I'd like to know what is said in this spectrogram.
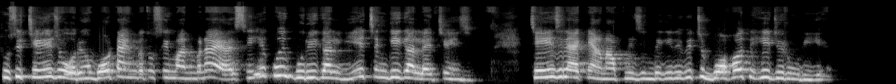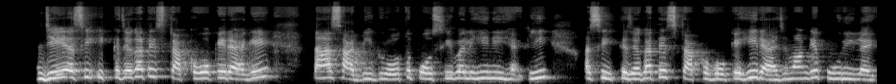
ਤੁਸੀਂ ਚੇਂਜ ਹੋ ਰਹੇ ਹੋ। ਬਹੁਤ ਟਾਈਮ ਦਾ ਤੁਸੀਂ ਮਨ ਬਣਾਇਆ ਸੀ। ਇਹ ਕੋਈ ਬੁਰੀ ਗੱਲ ਨਹੀਂ, ਇਹ ਚੰਗੀ ਗੱਲ ਹੈ ਚੇਂਜ ਚੇਂਜ ਲੈ ਕੇ ਆਣਾ ਆਪਣੀ ਜ਼ਿੰਦਗੀ ਦੇ ਵਿੱਚ ਬਹੁਤ ਹੀ ਜ਼ਰੂਰੀ ਹੈ। ਜੇ ਅਸੀਂ ਇੱਕ ਜਗ੍ਹਾ ਤੇ ਸਟਕ ਹੋ ਕੇ ਰਹਿ ਗਏ ਤਾਂ ਸਾਡੀ ਗਰੋਥ ਪੋਸੀਬਲ ਹੀ ਨਹੀਂ ਹੈਗੀ। ਅਸੀਂ ਇੱਕ ਜਗ੍ਹਾ ਤੇ ਸਟਕ ਹੋ ਕੇ ਹੀ ਰਹਿ ਜਾਵਾਂਗੇ ਪੂਰੀ ਲਾਈਫ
